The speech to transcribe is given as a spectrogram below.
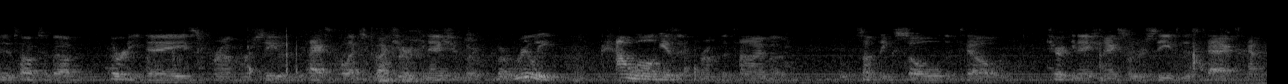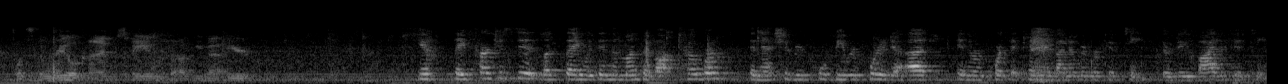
the it talks about 30 days from receipt of the tax collection by Cherokee Nation, but, but really, how long is it from the time of something sold until Cherokee Nation actually receives this tax? How- What's the real time span we're talking about here? If they purchased it, let's say within the month of October, then that should report, be reported to us in the report that came in by November 15th. They're due by the 15th.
